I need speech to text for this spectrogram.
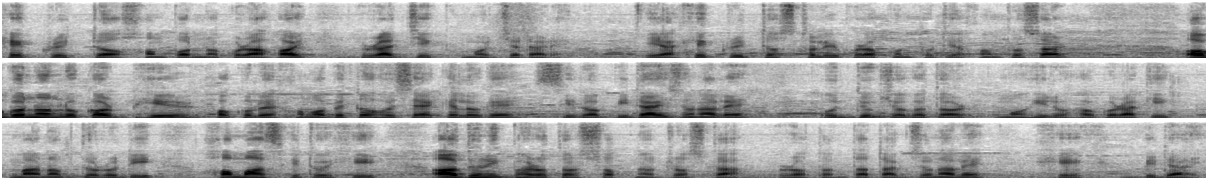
শেষকৃত্য সম্পন্ন কৰা হয় ৰাজ্যিক মৰ্যাদাৰে। এয়া শেষকৃত্যস্থলীৰ পৰা পোনপটীয়া সম্প্ৰচাৰ। অগণন লোকৰ ভিৰ সকলোৱে সমবেত হৈছে। একেলগে চিৰ বিদায় জনালে উদ্যোগ জগতৰ মহিৰোহগৰাকীক মানৱ দৰদী সমাজ হিতৈষী আধুনিক ভাৰতৰ স্বপ্নদ্ৰষ্টা ৰতন টাটাক জনালে শেষ বিদায়।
